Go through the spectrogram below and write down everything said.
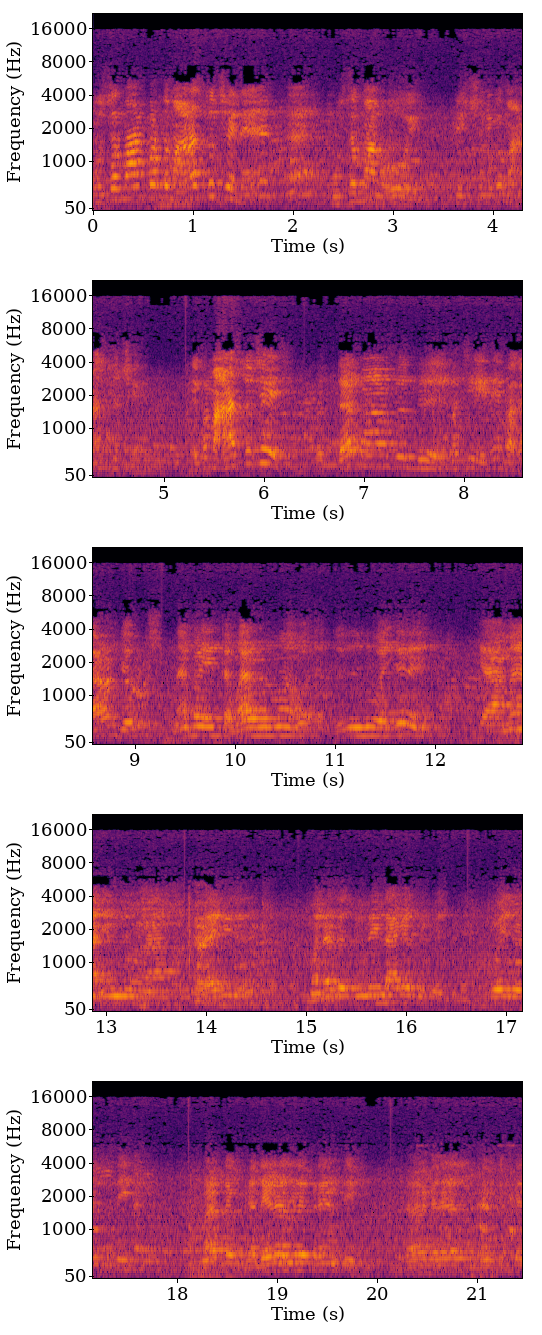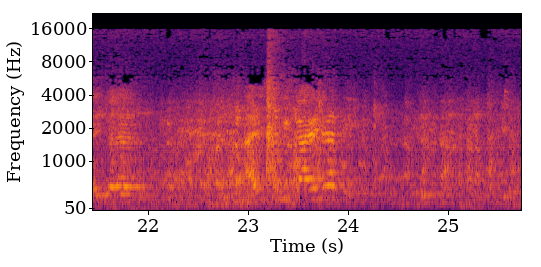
મુસલમાન પણ તો માણસ તો છે ને? મુસલમાન હોય ક્રિશ્ચન કોઈ માણસ તો છે? એ પણ માણસ તો છે બધા માણસ જ છે. પછી એને ભગાડવાની જરૂર છે. ના પણ એ તમારા મનમાં હોય- જુદું જુદું હોય છે ને કે આમાં હિન્દુ મને તો જુદી લાગે છે કોઈ જોડે જુદી લાગે મારે તો ગધેડા જોડે ફ્રેન્ડશીપ તમારે ગધેડા જોડે ફ્રેન્ડશીપ કરી જોડે આવી સુધી કાઢી નથી.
